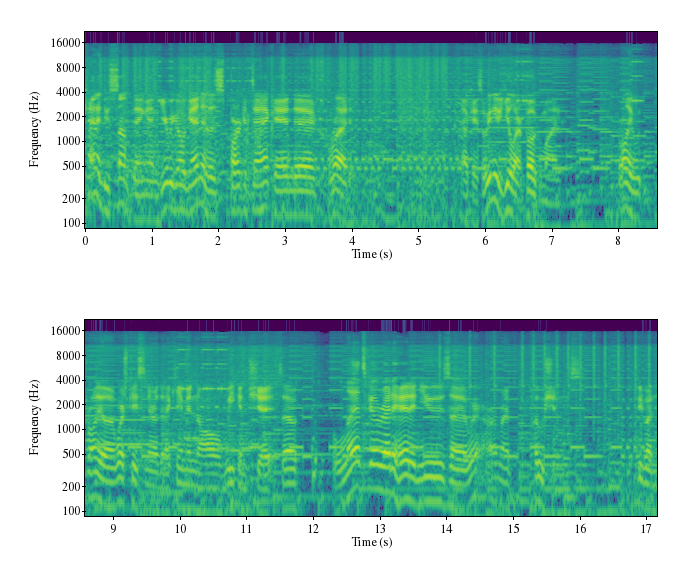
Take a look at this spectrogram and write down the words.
kind of do something. And here we go again, is a Spark Attack and uh, Crud. Okay, so we need to heal our Pokemon. Probably, probably a worst case scenario that I came in all weak and shit. So let's go right ahead and use, uh, where are my potions? Speed button.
